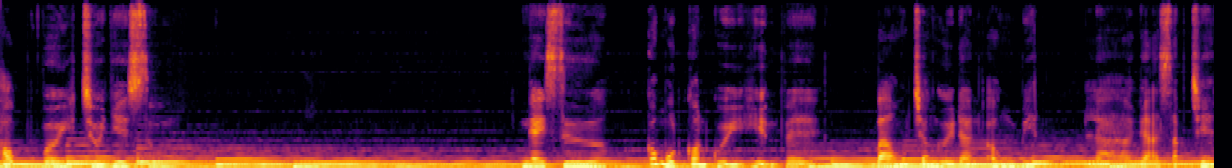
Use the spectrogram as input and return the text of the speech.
học với Chúa Giêsu. Ngày xưa, có một con quỷ hiện về báo cho người đàn ông biết là gã sắp chết.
